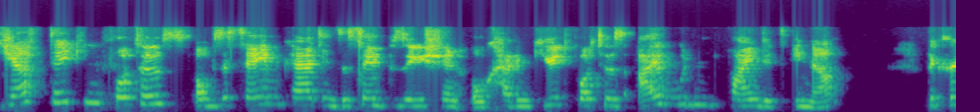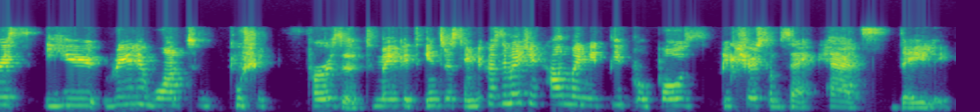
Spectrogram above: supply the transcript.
just taking photos of the same cat in the same position or having cute photos, I wouldn't find it enough because you really want to push it further to make it interesting. Because imagine how many people post pictures of their cats daily.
